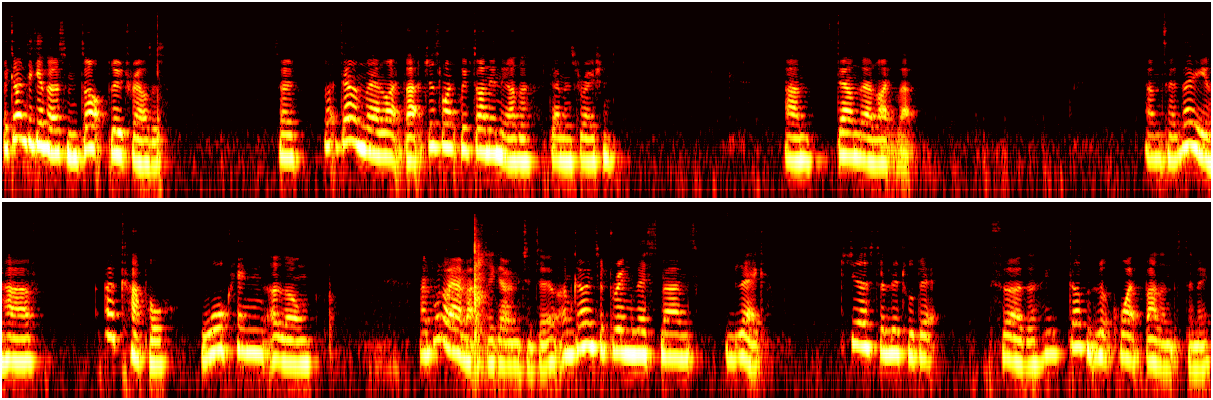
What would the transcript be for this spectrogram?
We're going to give her some dark blue trousers. So down there like that, just like we've done in the other demonstration. And down there like that. And so there you have a couple walking along. And what I am actually going to do, I'm going to bring this man's leg just a little bit further. It doesn't look quite balanced to me.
